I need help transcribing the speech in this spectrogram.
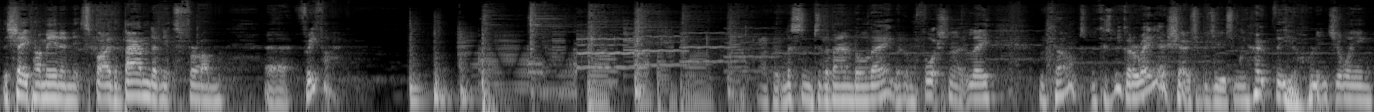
the shape I'm in, and it's by the band, and it's from uh, Free Fire. I could listen to the band all day, but unfortunately. We can't because we've got a radio show to produce, and we hope that you're enjoying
